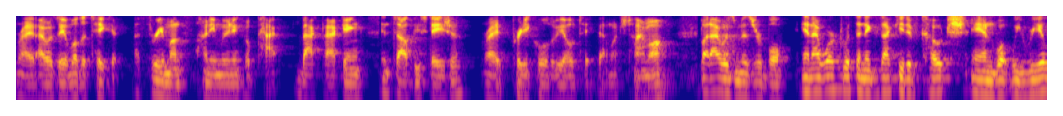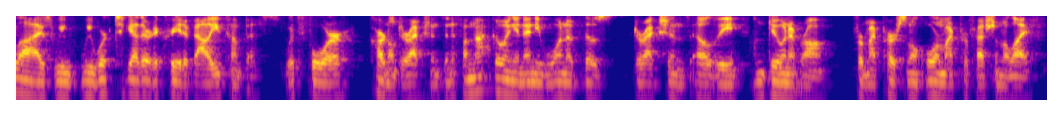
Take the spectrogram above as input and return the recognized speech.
right? I was able to take a three month honeymoon and go pack, backpacking in Southeast Asia, right? Pretty cool to be able to take that much time off. But I was miserable. And I worked with an executive coach. And what we realized, we, we worked together to create a value compass with four cardinal directions. And if I'm not going in any one of those directions, LZ, I'm doing it wrong for my personal or my professional life.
